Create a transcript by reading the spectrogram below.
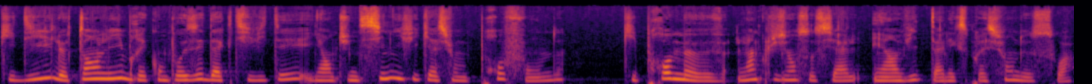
qui dit Le temps libre est composé d'activités ayant une signification profonde, qui promeuvent l'inclusion sociale et invitent à l'expression de soi.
